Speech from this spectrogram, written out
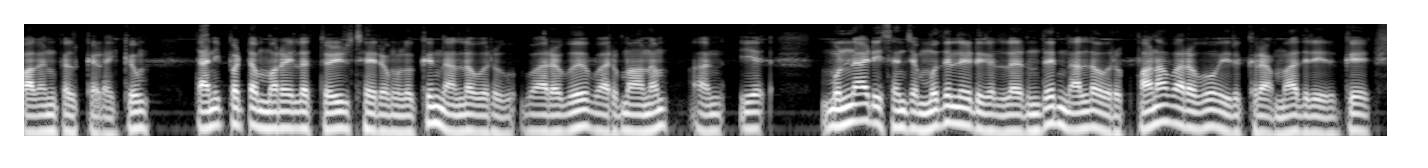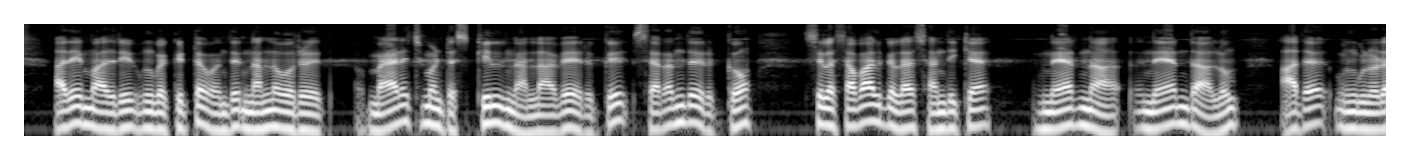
பலன்கள் கிடைக்கும். தனிப்பட்ட முறையில் தொழில் செய்கிறவங்களுக்கு நல்ல ஒரு வரவு வருமானம் அந் முன்னாடி செஞ்ச முதலீடுகள்லேருந்து நல்ல ஒரு பண வரவும் இருக்கிற மாதிரி இருக்குது அதே மாதிரி உங்கள் கிட்ட வந்து நல்ல ஒரு மேனேஜ்மெண்ட் ஸ்கில் நல்லாவே இருக்குது சிறந்து இருக்கும். சில சவால்களை சந்திக்க நேர்னா நேர்ந்தாலும் அதை உங்களோட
